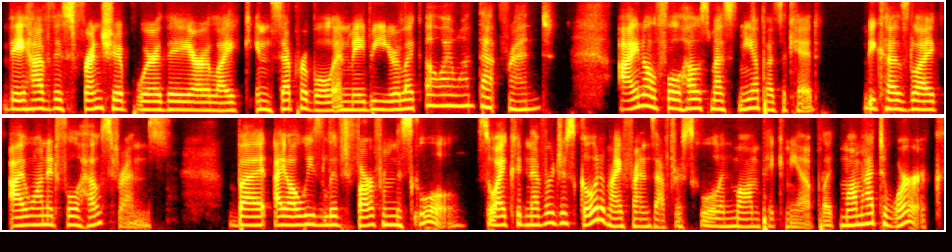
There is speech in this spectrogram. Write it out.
they have this friendship where they are like inseparable, and maybe you're like, oh, I want that friend. I know Full House messed me up as a kid because like I wanted Full House friends but I always lived far from the school. So I could never just go to my friends after school and mom pick me up. Like mom had to work.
